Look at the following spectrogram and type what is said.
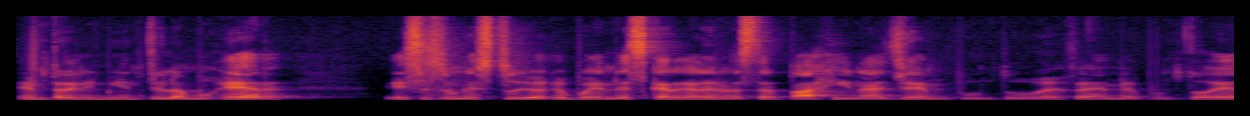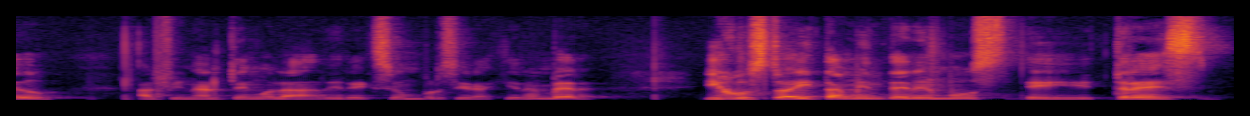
emprendimiento y la mujer ese es un estudio que pueden descargar en nuestra página gem.ufm.edu. Al final tengo la dirección por si la quieren ver. Y justo ahí también tenemos eh, tres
